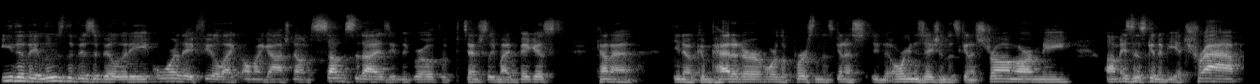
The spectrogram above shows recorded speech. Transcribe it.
either they lose the visibility or they feel like, oh my gosh, now I'm subsidizing the growth of potentially my biggest kind of you know competitor or the person that's going to the organization that's going to strong arm me. Um, is this going to be a trap?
